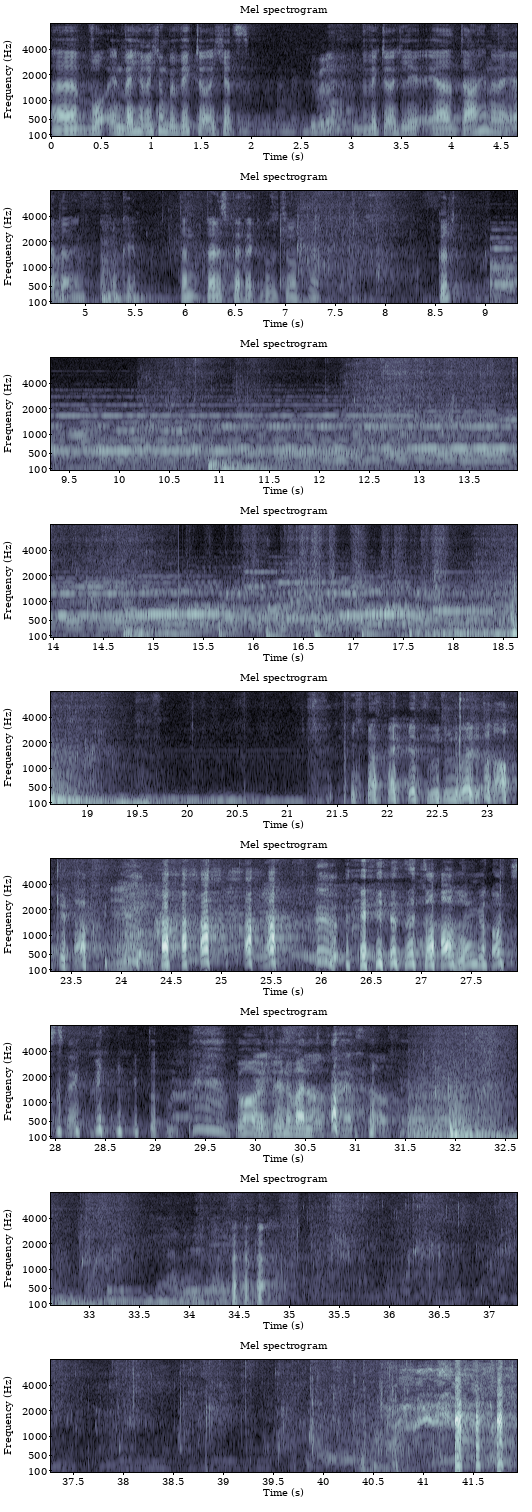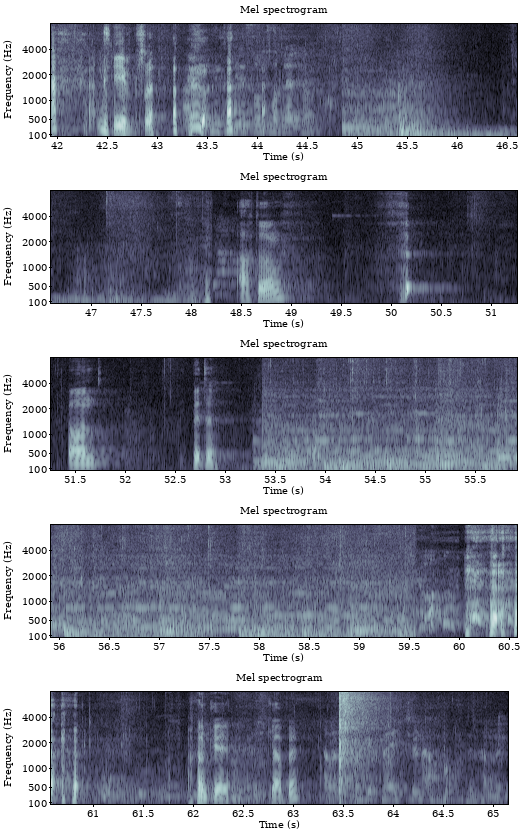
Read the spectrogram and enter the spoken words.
Äh, wo, in welche Richtung bewegt ihr euch jetzt? Wie bitte? Bewegt ihr euch eher dahin oder eher dahin? Okay. Dann, dann ist perfekte Position. Ja. Gut? Ich habe jetzt null drauf gehabt. Hier sind da rumgehopst irgendwie. Oh, schöne Wand. Die hebt schon. Hinter dir ist so ein Tablett, ne? Achtung. Und bitte. okay, Klappe. Aber das gibt eine echt schöne Aufnahme.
